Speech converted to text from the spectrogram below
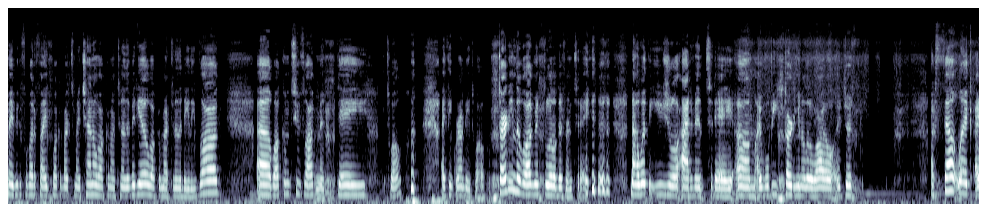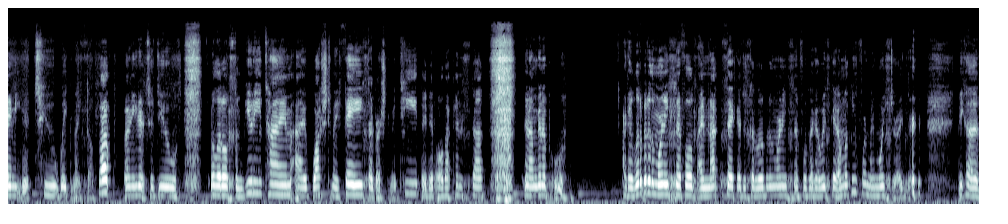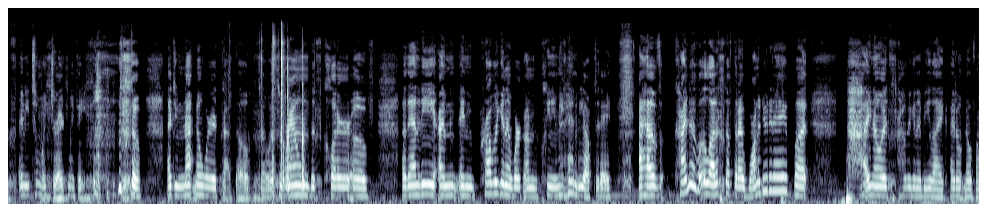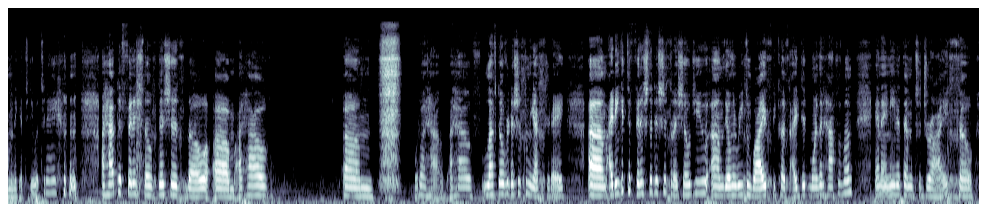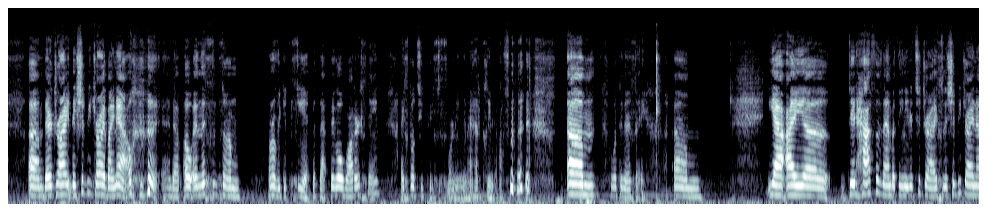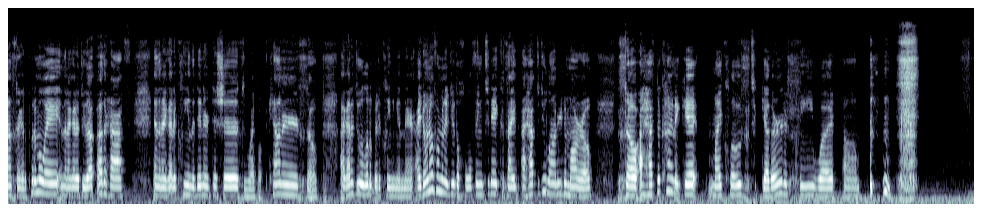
my beautiful butterflies. Welcome back to my channel. Welcome back to another video. Welcome back to another daily vlog. Uh, welcome to Vlogmas Day 12. I think we're on day 12. Starting the Vlogmas a little different today. Not with the usual Advent today. Um, I will be starting in a little while. I just, I felt like I needed to wake myself up. I needed to do a little some beauty time. I washed my face, I brushed my teeth, I did all that kind of stuff. And I'm gonna ooh, I got a little bit of the morning sniffles. I'm not sick, I just got a little bit of the morning sniffles like I always get. I'm looking for my moisturizer because I need to moisturize my face. so I do not know where it's at though. So it's around this clutter of a vanity. I'm, I'm probably to work on cleaning my vanity off today. I have kind of a lot of stuff that I want to do today, but I know it's probably going to be like, I don't know if I'm going to get to do it today. I have to finish those dishes though. Um, I have, um, what do I have? I have leftover dishes from yesterday. Um, I didn't get to finish the dishes that I showed you. Um, the only reason why is because I did more than half of them and I needed them to dry. So, um, they're dry. They should be dry by now. and, um, oh, and this is, um, I don't know if you could see it, but that big old water stain. I spilled toothpaste this morning and I had to clean it off. um, what's I gonna say? Um, yeah, I, uh, did half of them, but they needed to dry, so they should be dry now. So I got to put them away, and then I got to do the other half, and then I got to clean the dinner dishes and wipe up the counters. So I got to do a little bit of cleaning in there. I don't know if I'm going to do the whole thing today because I, I have to do laundry tomorrow. So I have to kind of get my clothes together to see what um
